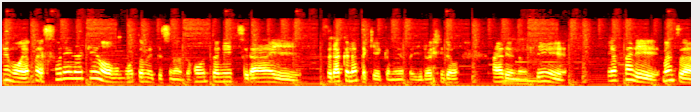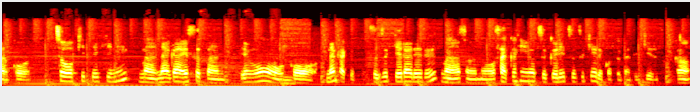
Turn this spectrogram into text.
でもやっぱりそれだけを求めてしまうと本当に辛い、辛くなった経過もやっぱりいろいろあるので、やっぱりまずはこう長期的に、まあ、長いスパンでもうんこう長く続けられる、まあ、その作品を作り続けることができるとか、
